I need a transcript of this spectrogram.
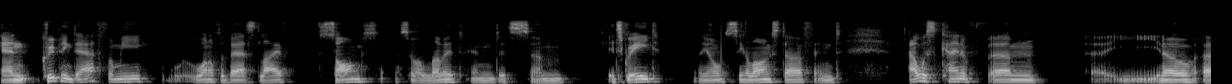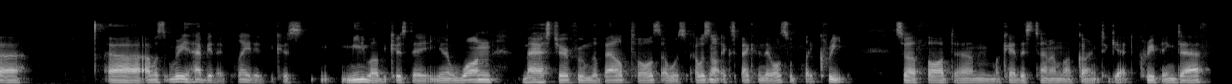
And Creeping Death for me, one of the best live songs. So I love it, and it's um it's great. You know, sing along stuff, and I was kind of um uh, you know uh, uh, I was really happy they played it because meanwhile because they you know won Master from the Bell Tolls, I was I was not expecting they also play Creep. So I thought, um, okay, this time I'm not going to get Creeping Death,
